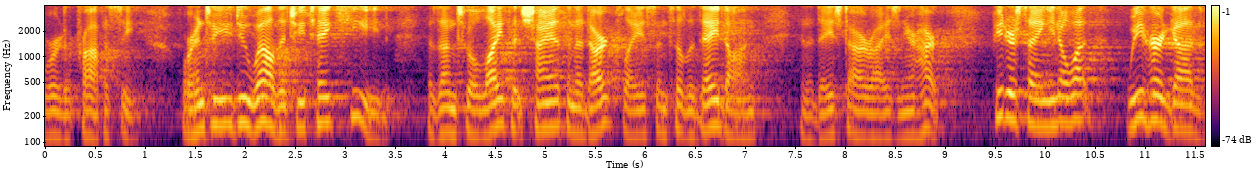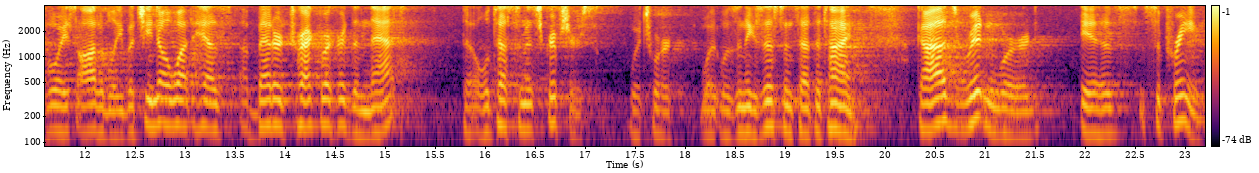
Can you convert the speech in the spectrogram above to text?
word of prophecy, whereunto you do well that ye take heed, as unto a light that shineth in a dark place until the day dawn and the day star rise in your heart. Peter's saying, You know what? We heard God's voice audibly, but you know what has a better track record than that? The Old Testament scriptures, which were what was in existence at the time. God's written word is supreme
